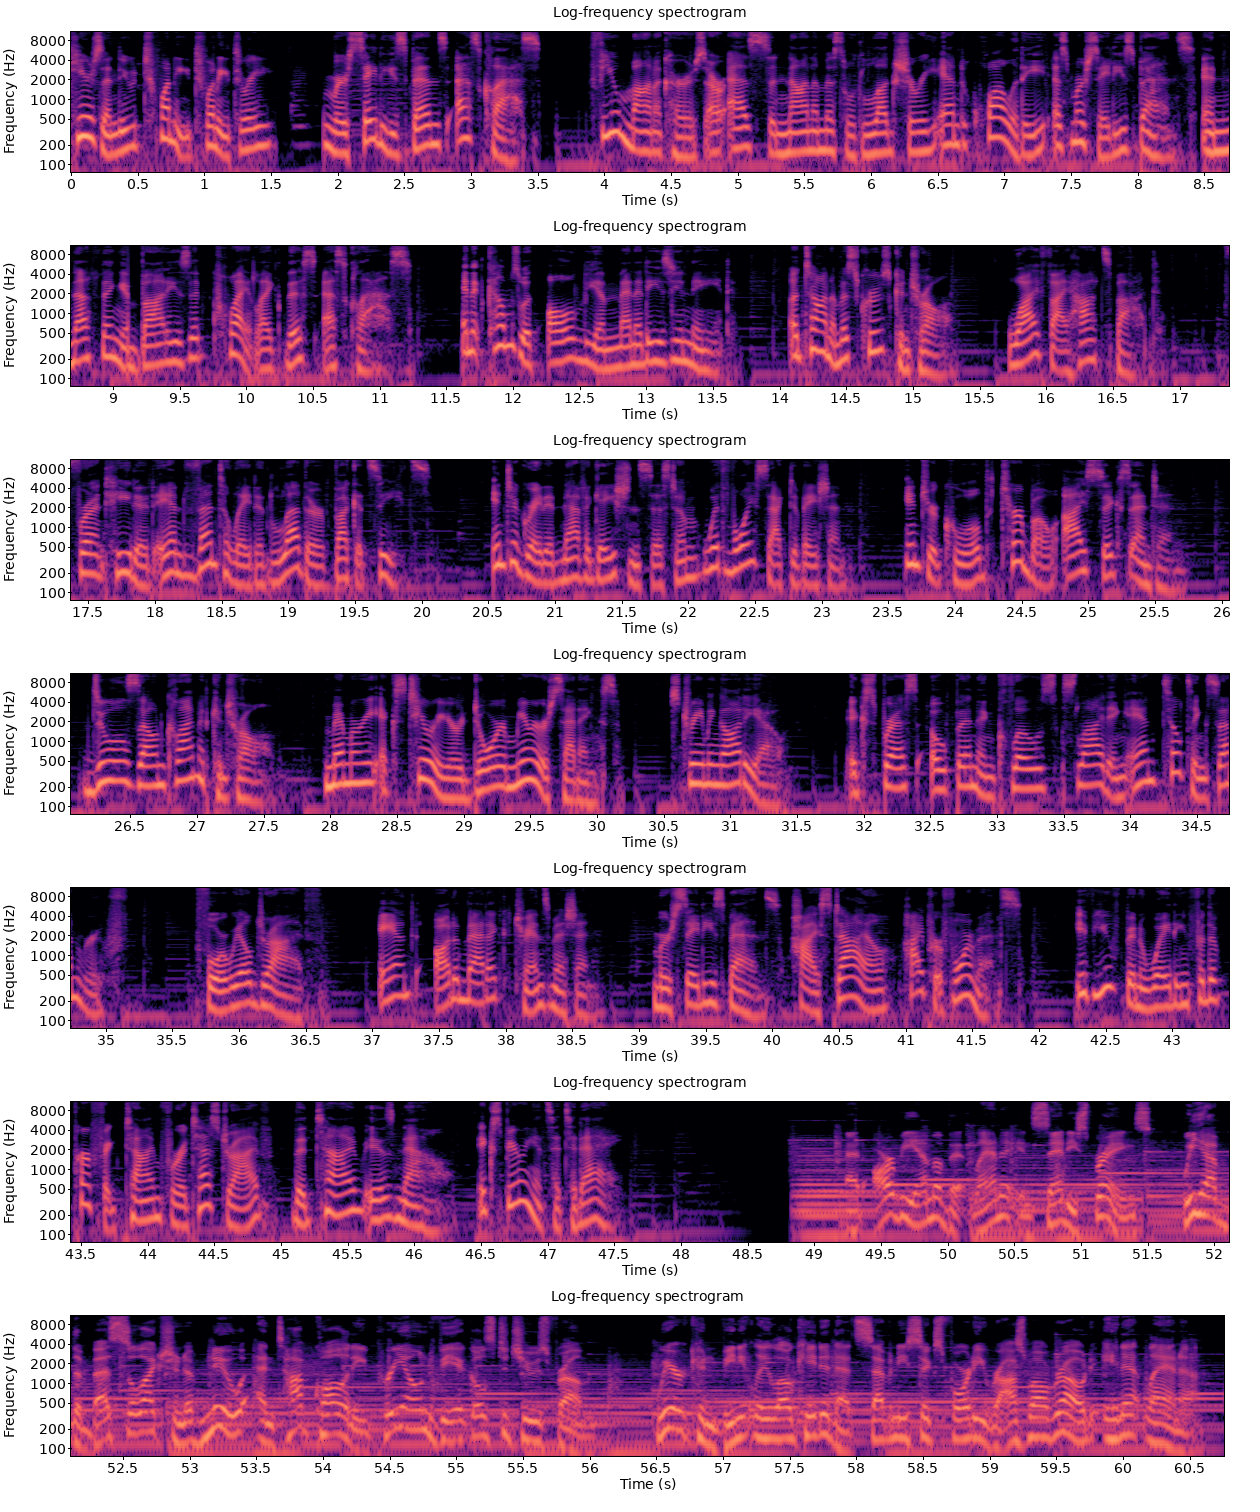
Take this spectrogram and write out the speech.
Here's a new 2023 Mercedes Benz S Class. Few monikers are as synonymous with luxury and quality as Mercedes Benz, and nothing embodies it quite like this S Class. And it comes with all the amenities you need autonomous cruise control, Wi Fi hotspot, front heated and ventilated leather bucket seats, integrated navigation system with voice activation, intercooled turbo i6 engine, dual zone climate control memory exterior door mirror settings, streaming audio, express open and close sliding and tilting sunroof, four wheel drive, and automatic transmission. Mercedes Benz, high style, high performance. If you've been waiting for the perfect time for a test drive, the time is now. Experience it today. At RBM of Atlanta in Sandy Springs, we have the best selection of new and top quality pre owned vehicles to choose from. We are conveniently located at 7640 Roswell Road in Atlanta.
